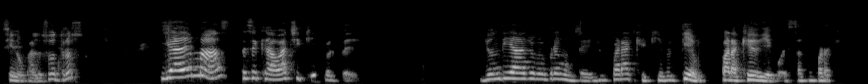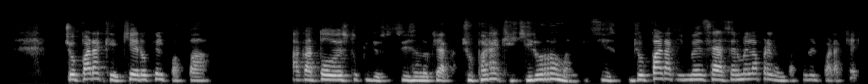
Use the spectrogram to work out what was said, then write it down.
sino para los otros. Y además, pues se quedaba chiquito el pedido. Y un día yo me pregunté, ¿yo para qué quiero el tiempo? ¿Para qué, Diego? ¿Está tú para qué? ¿Yo para qué quiero que el papá haga todo esto que yo estoy diciendo que haga? ¿Yo para qué quiero romanticismo? ¿Yo para qué? Empecé a hacerme la pregunta por el para qué.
